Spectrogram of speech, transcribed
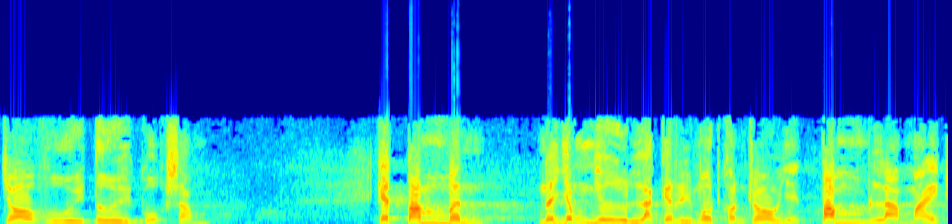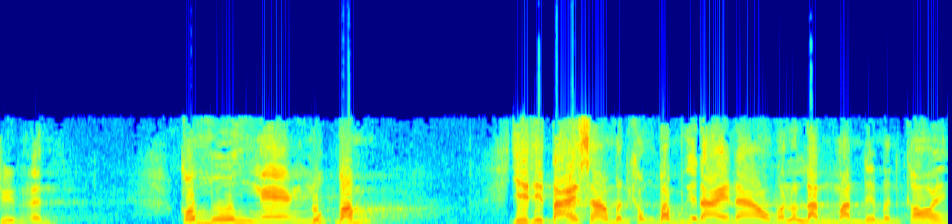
cho vui tươi cuộc sống. Cái tâm mình nó giống như là cái remote control vậy. Tâm là máy truyền hình có muôn ngàn nút bấm. Vậy thì tại sao mình không bấm cái đài nào mà nó lành mạnh để mình coi?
